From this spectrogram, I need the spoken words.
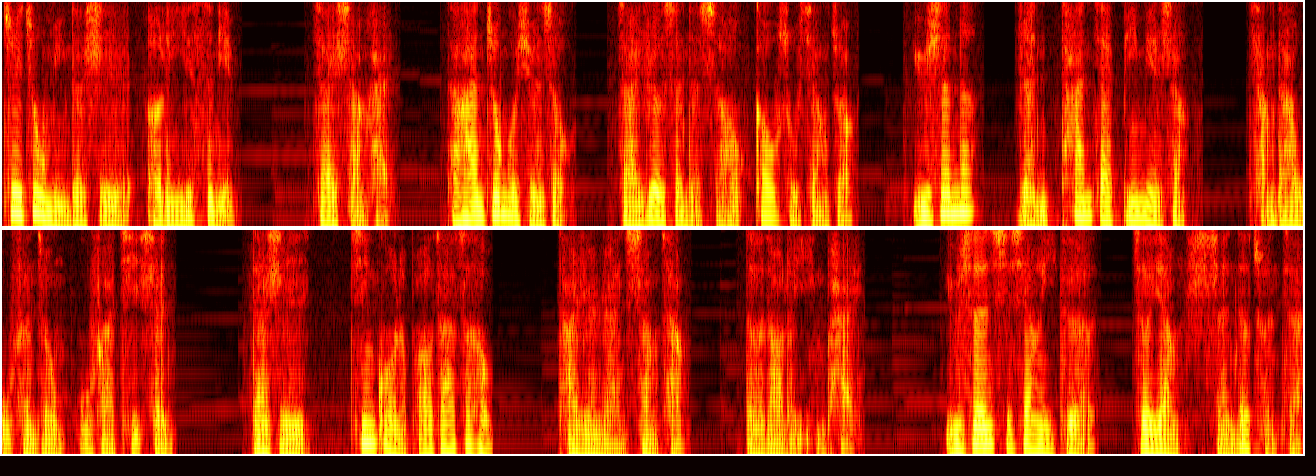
最著名的是二零一四年在上海，他和中国选手在热身的时候高速相撞，羽生呢人瘫在冰面上。长达五分钟无法起身，但是经过了包扎之后，他仍然上场得到了银牌。雨生是像一个这样神的存在，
